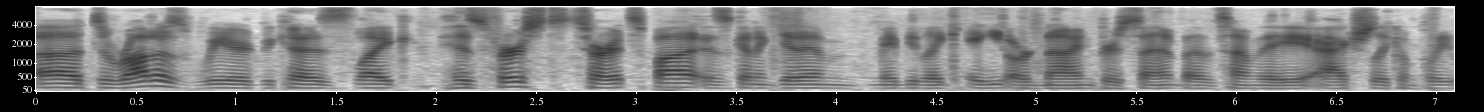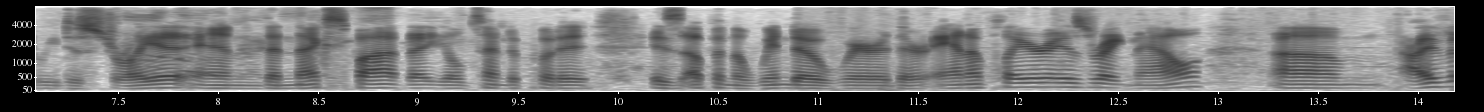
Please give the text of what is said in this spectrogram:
Uh, Dorado's weird because like his first turret spot is gonna get him maybe like eight or nine percent by the time they actually completely destroy it, and the next spot that you'll tend to put it is up in the window where their Ana player is right now. Um, I've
